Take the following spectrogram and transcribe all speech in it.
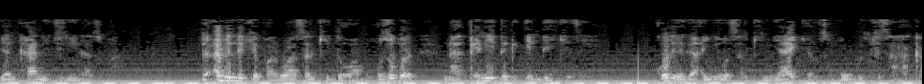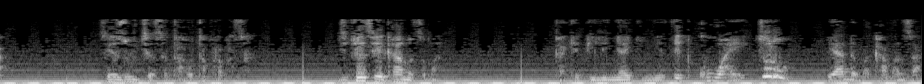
yanka ne jini na zuba. Duk abin da ke faruwa sarki da wamu huzubur na gani daga inda yake tsaye. Ko da ya ga an yi wa sarkin yaƙin sa mugun kisa haka sai zuciyarsa ta hau ta farfasa. Jikinsa ya kama tsuma. Take filin yaƙin ya tsit kowa ya tsuru ya da makamansa.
